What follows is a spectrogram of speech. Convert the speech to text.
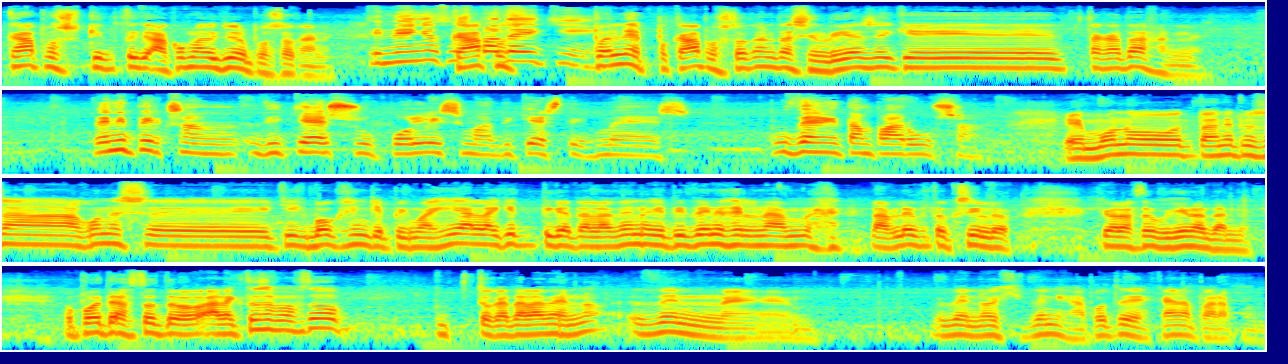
Κάπως, ακόμα δεν ξέρω πώς το έκανε. Την ένιωθες πάντα εκεί; Ναι, κάπως το έκανε, τα συνδύαζε και τα κατάφερνε. Δεν υπήρξαν δικές σου πολύ σημαντικές στιγμές που δεν ήταν παρούσα; Ε, μόνο όταν έπαιζα αγώνες ε, kickboxing και πυγμαχία, αλλά και την καταλαβαίνω γιατί δεν ήθελε να, να βλέπει το ξύλο και όλο αυτό που γίνονταν. Οπότε αυτό το. Αλλά εκτός από αυτό, το καταλαβαίνω, δεν, ε, δεν, όχι, δεν είχα ποτέ κανένα παράπονο.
